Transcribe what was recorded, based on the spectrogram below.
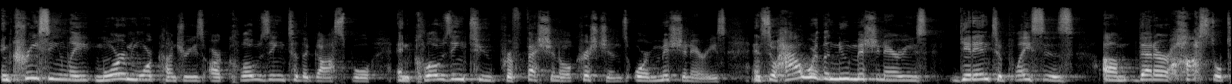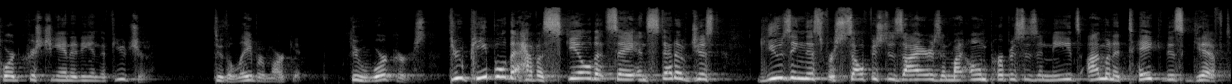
Increasingly, more and more countries are closing to the gospel and closing to professional Christians or missionaries. And so, how will the new missionaries get into places um, that are hostile toward Christianity in the future? Through the labor market, through workers, through people that have a skill that say, instead of just using this for selfish desires and my own purposes and needs, I'm going to take this gift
